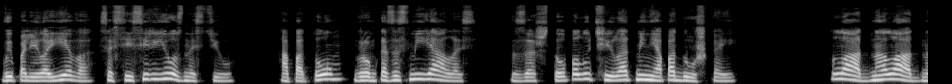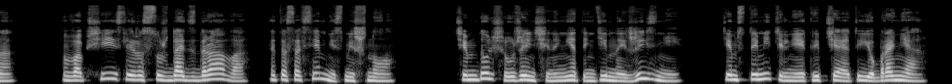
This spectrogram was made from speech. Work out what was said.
Выпалила Ева со всей серьезностью, а потом громко засмеялась, за что получила от меня подушкой. Ладно, ладно. Вообще, если рассуждать здраво, это совсем не смешно. Чем дольше у женщины нет интимной жизни, тем стремительнее крепчает ее броня.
